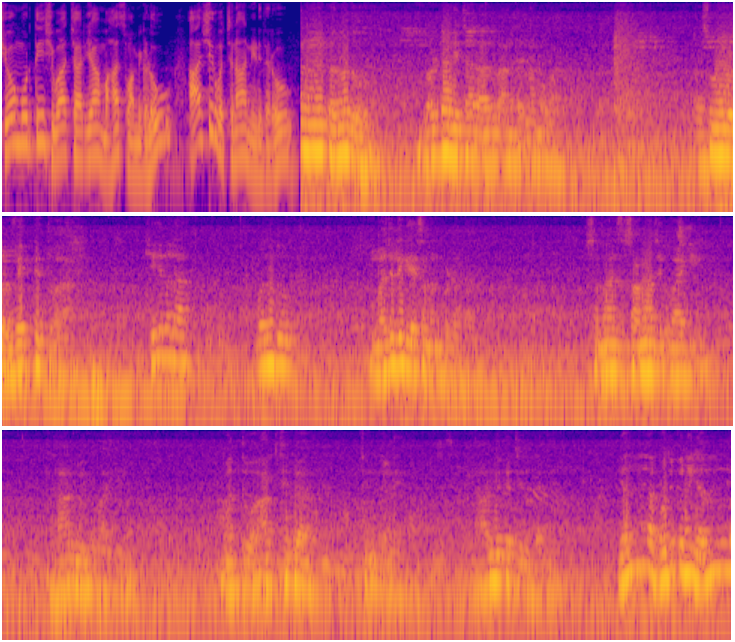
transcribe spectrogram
ಶಿವಮೂರ್ತಿ ಶಿವಾಚಾರ್ಯ ಮಹಾಸ್ವಾಮಿಗಳು ಆಶೀರ್ವಚನ ನೀಡಿದರು. ದೊಡ್ಡ ವಿಚಾರ ಅಲ್ಲ ಅಂತ ನಮ್ಮ ವ್ಯಕ್ತಿತ್ವ ಕೇವಲ ಒಂದು ಮಜಲಿಗೆ ಸಂಬಂಧಪಟ್ಟದ್ದಲ್ಲ ಸಮಾಜ, ಸಾಮಾಜಿಕವಾಗಿ ಧಾರ್ಮಿಕವಾಗಿ ಮತ್ತು ಆರ್ಥಿಕ ಚಿಂತನೆ, ಧಾರ್ಮಿಕ ಚಿಂತನೆ, ಎಲ್ಲ ಬದುಕಿನ ಎಲ್ಲ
